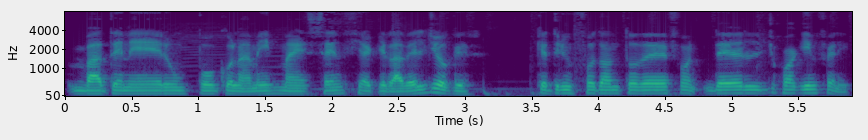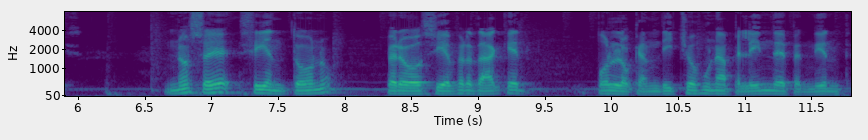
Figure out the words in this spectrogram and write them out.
va a tener un poco la misma esencia que la del Joker? Que triunfó tanto de, del Joaquín Phoenix. No sé si en tono, pero sí es verdad que por lo que han dicho es una peli independiente.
